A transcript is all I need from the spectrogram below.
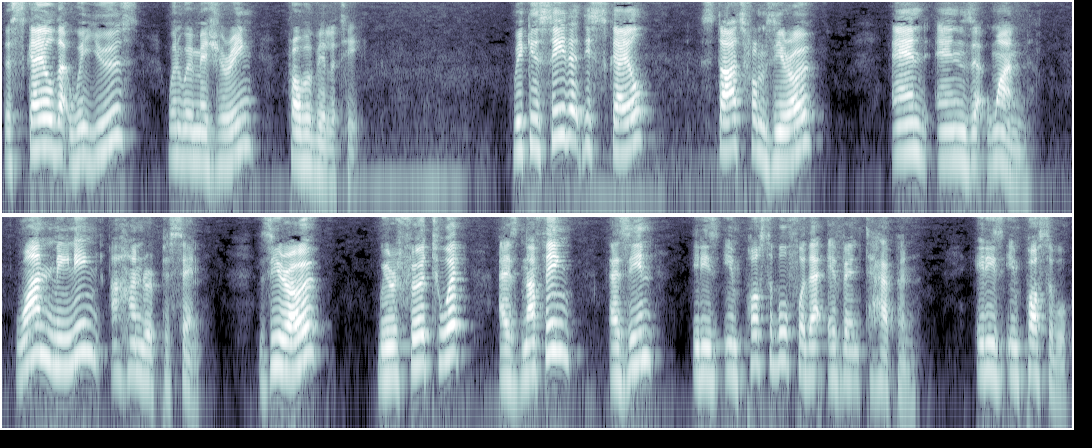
the scale that we use when we're measuring probability. We can see that this scale starts from 0 and ends at 1. 1 meaning 100%. 0, we refer to it as nothing, as in it is impossible for that event to happen. It is impossible.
